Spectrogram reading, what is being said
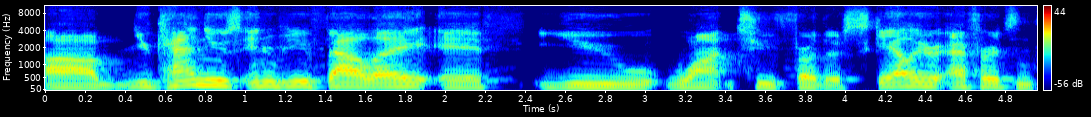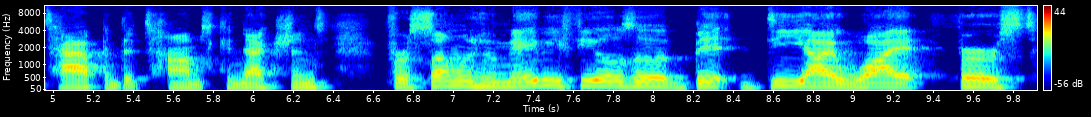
um, you can use interview valet if you want to further scale your efforts and tap into tom's connections for someone who maybe feels a bit diy at first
